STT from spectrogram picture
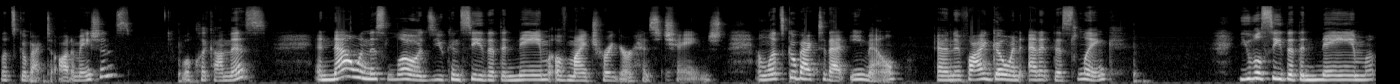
Let's go back to automations. We'll click on this. And now when this loads, you can see that the name of my trigger has changed. And let's go back to that email. And if I go and edit this link, you will see that the name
